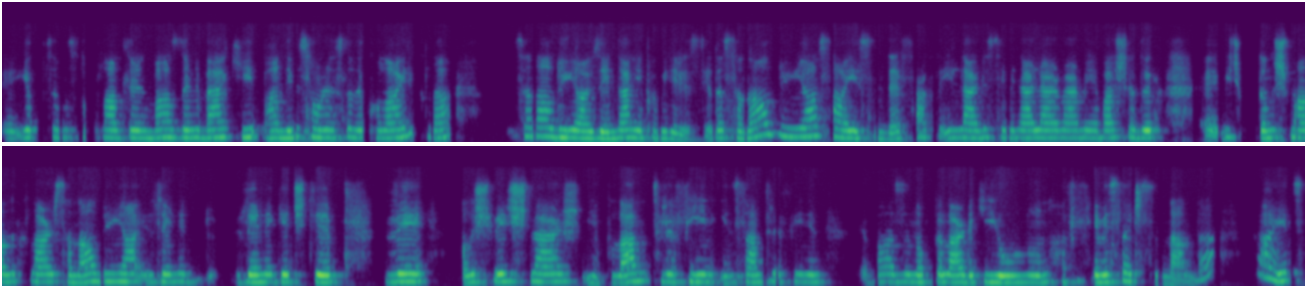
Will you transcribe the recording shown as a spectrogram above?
e, yaptığımız toplantıların bazılarını belki pandemi sonrasında da kolaylıkla sanal dünya üzerinden yapabiliriz. Ya da sanal dünya sayesinde farklı illerde seminerler vermeye başladık. Ee, birçok danışmanlıklar sanal dünya üzerine üzerine geçti ve alışverişler, yapılan trafiğin, insan trafiğinin bazı noktalardaki yoğunluğun hafiflemesi açısından da gayet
